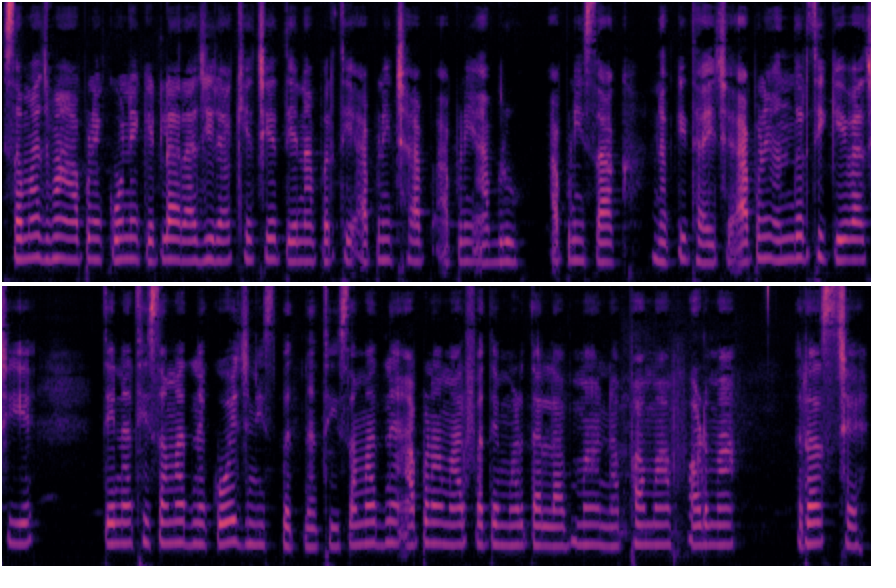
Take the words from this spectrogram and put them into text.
સમાજમાં આપણે કોને કેટલા રાજી રાખીએ છીએ તેના પરથી આપણી છાપ, આપણી આબરૂ, આપણી શાખ નક્કી થાય છે. આપણે અંદરથી કેવા છીએ તેનાથી સમાજને કોઈ જ નિસ્બત નથી. સમાજને આપણા મારફતે મળતા લાભમાં, નફામાં, ફળમાં રસ છે.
